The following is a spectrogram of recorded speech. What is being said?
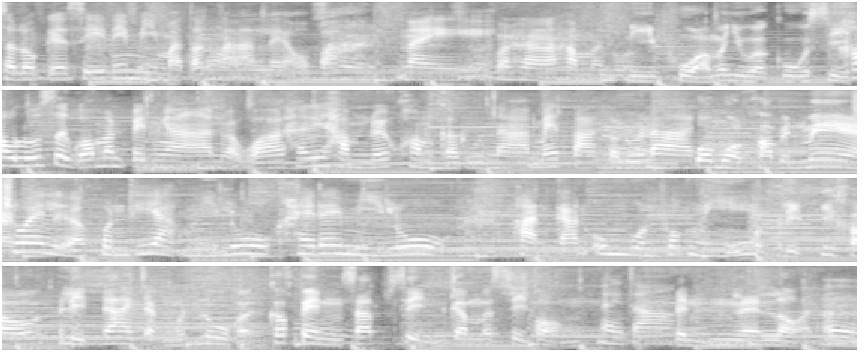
surrogacy นี่มีมาตั้งนานแล้วป่ะใช่ในวัฒนธรรมมนุษย์มีผัวมาอยู่กับกูสิเขารู้สึกว่ามันเป็นงานแบบว่าถ้าที่ทำด้วยความกรุณาเมตตากรุณาโปรโมทความเป็นแม่ช่วยเหลือคนที่อยากมีลูกให้ได้มีลูก ผ่านการอุ้มบุญพวกนี้ผลผลิตที่เขาผลิตได้จากมดลูกอะก็เป็นทรัพย์สินกรรมสิทธิ์ของนายจ้างเป็นแลนด์ลอร์ดเออ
